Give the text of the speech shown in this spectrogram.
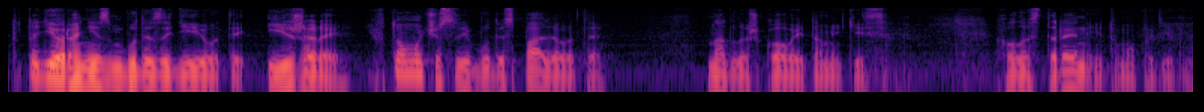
то тоді організм буде задіювати і жири, і в тому числі буде спалювати надлишковий там якийсь холестерин і тому подібне.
